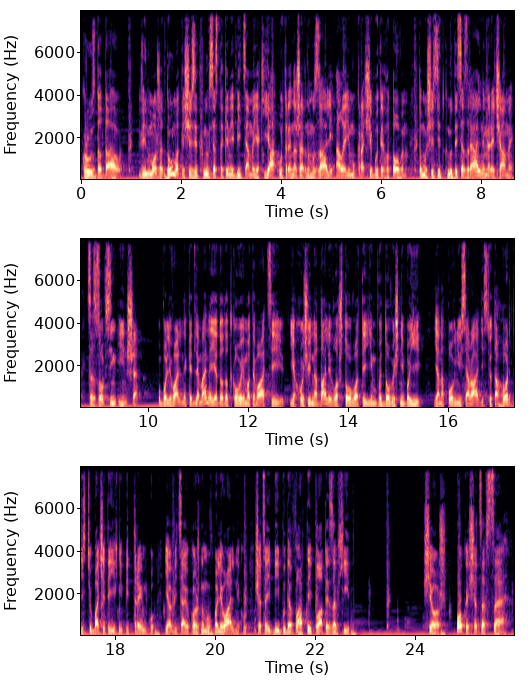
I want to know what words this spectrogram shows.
Круз додав: він може думати, що зіткнувся з такими бійцями, як я, у тренажерному залі, але йому краще бути готовим, тому що зіткнутися з реальними речами це зовсім інше. Уболівальники для мене є додатковою мотивацією. Я хочу й надалі влаштовувати їм видовищні бої. Я наповнююся радістю та гордістю бачити їхню підтримку. Я обіцяю кожному вболівальнику, що цей бій буде вартий плати за вхід. Що ж, поки що це все.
